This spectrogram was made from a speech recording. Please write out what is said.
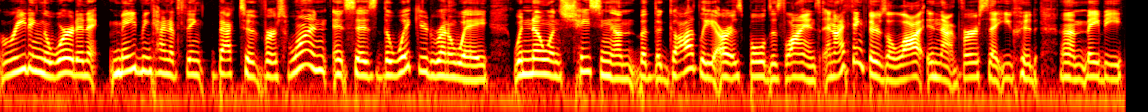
reading the word. And it made me kind of think back to verse one. It says, The wicked run away when no one's chasing them, but the godly are as bold as lions. And I think there's a lot in that verse that you could um, maybe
